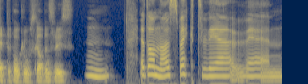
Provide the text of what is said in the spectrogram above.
etterpåklokskapens lys. Mm. Et annet aspekt ved, ved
